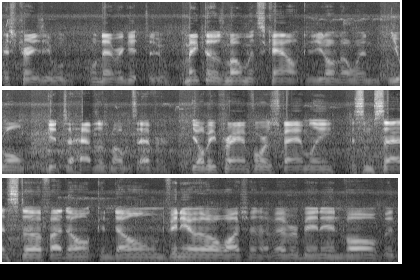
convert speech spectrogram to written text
it's crazy. We'll, we'll never get to. Make those moments count because you don't know when you won't get to have those moments ever. Y'all be praying for his family. It's some sad stuff. I don't condone of y'all watching have ever been involved with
